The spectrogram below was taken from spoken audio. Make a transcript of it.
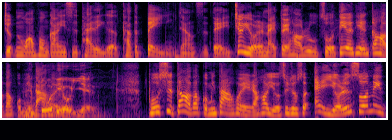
就跟王凤刚医师拍了一个他的背影，这样子，对，就有人来对号入座。第二天刚好到国民大会，多留言，不是刚好到国民大会，然后有次就说，哎，有人说那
